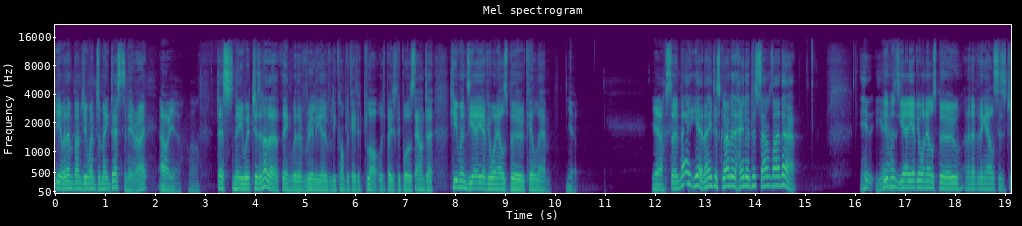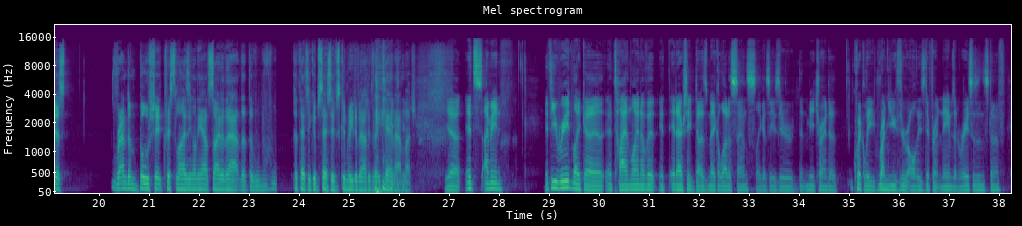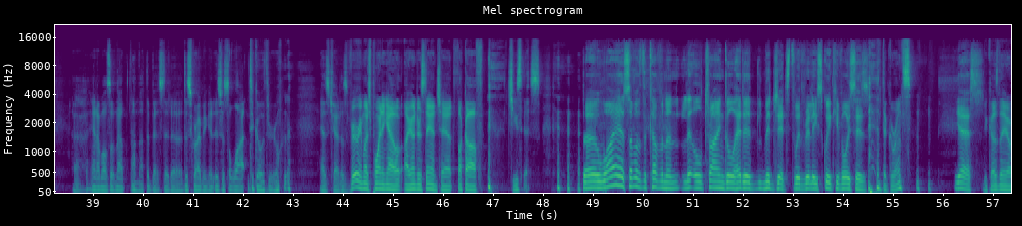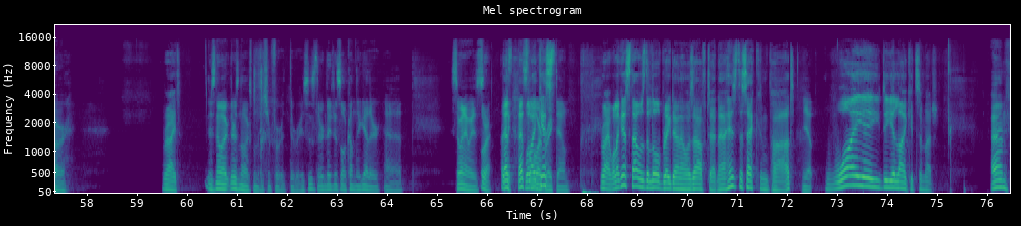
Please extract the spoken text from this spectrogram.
Yeah, but then Bungie went to make Destiny, right? Oh yeah, well Destiny, which is another thing with a really overly complicated plot, which basically boils down to humans, yay, everyone else, boo, kill them. yeah, yeah, So now, yeah, now you described it. Halo just sounds like that. yeah. Humans, yay, everyone else, boo, and then everything else is just random bullshit crystallizing on the outside of that that the pathetic obsessives can read about if they care that much. Yeah, it's. I mean, if you read like a, a timeline of it, it it actually does make a lot of sense. Like it's easier than me trying to quickly run you through all these different names and races and stuff. Uh, and I'm also not. I'm not the best at uh, describing it. It's just a lot to go through. As Chad is very much pointing out, I understand, Chad. Fuck off, Jesus. so why are some of the Covenant little triangle-headed midgets with really squeaky voices? the grunts, yes, because they are. right. There's no there's no explanation for the races. They they just all come together. Uh, so, anyways, All right. Okay. that's that's Well, the lore guess- breakdown. Right. Well, I guess that was the lore breakdown I was after. Now, here's the second part. Yep. Why do you like it so much? Um,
